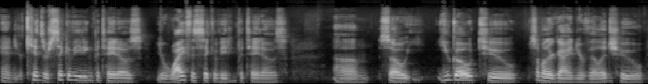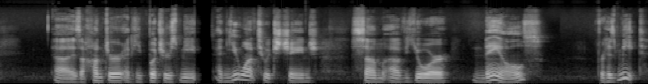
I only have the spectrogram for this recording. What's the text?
And your kids are sick of eating potatoes, your wife is sick of eating potatoes. Um, so you go to some other guy in your village who uh, is a hunter and he butchers meat, and you want to exchange some of your nails for his meat.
